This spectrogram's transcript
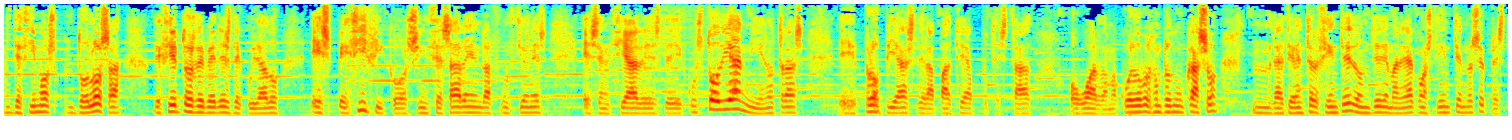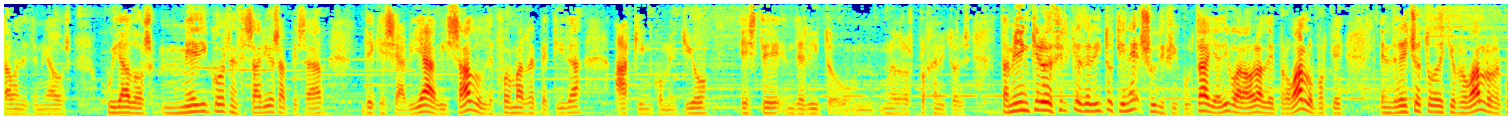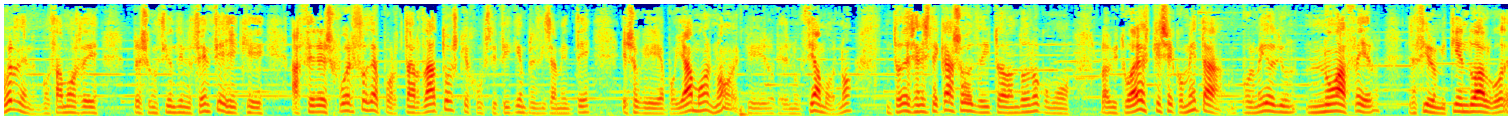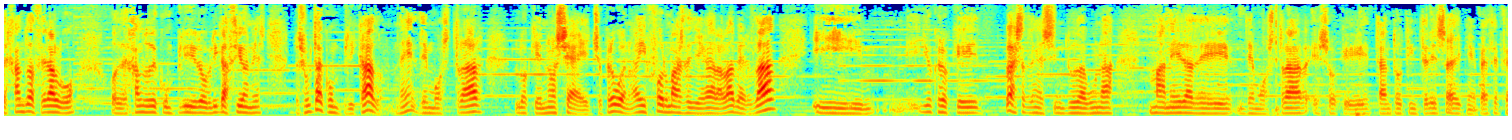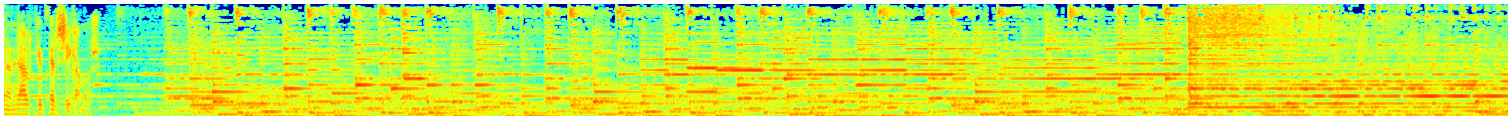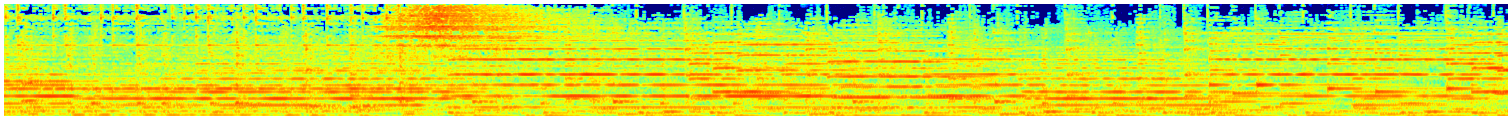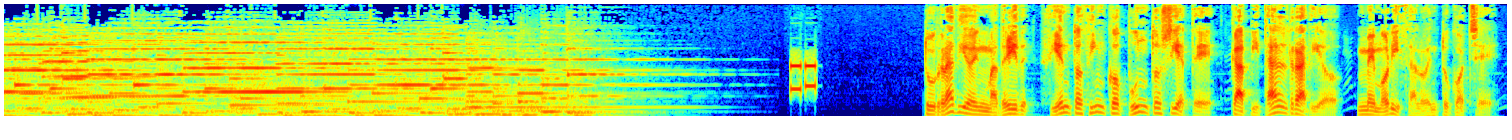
decimos dolosa de ciertos deberes de cuidado específicos sin cesar en las funciones esenciales de custodia ni en otras eh, propias de la patria potestad o guarda. Me acuerdo, por ejemplo, de un caso mm, relativamente reciente donde de manera consciente no se prestaban determinados cuidados médicos necesarios a pesar de que se había avisado de forma repetida a quien cometió este delito, uno de los progenitores. También quiero decir que el delito tiene su dificultad, ya digo, a la hora de probarlo, porque en derecho todo hay que probarlo, recuerden, gozamos de presunción de inocencia y hay que hacer el esfuerzo de aportar datos que justifiquen precisamente eso que apoyamos, ¿no? que lo que denunciamos. ¿no? Entonces, en este caso, el delito de abandono, como lo habitual es que se cometa por medio de un no hacer, es decir, omitiendo algo, dejando de hacer algo, o dejando de cumplir obligaciones, resulta complicado ¿eh? demostrar lo que no se ha hecho. Pero bueno, hay formas de llegar a la verdad y yo creo que vas a tener sin duda alguna manera de demostrar eso que tanto te interesa y que me parece fenomenal que persigamos. Tu radio en Madrid 105.7, Capital Radio. Memorízalo en tu coche.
